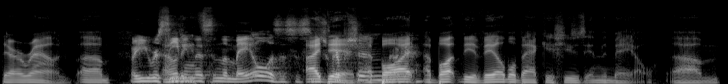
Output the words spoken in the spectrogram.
They're around. Um, Are you receiving this in the mail? Is this a I did. subscription? I bought Okay. I bought the available back issues in the mail. Um,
